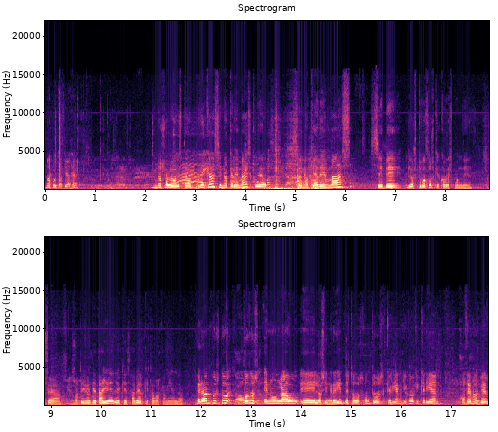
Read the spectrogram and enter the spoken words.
más puntuación, ¿eh? No solo está rica, sino que además, cuidado, sino que además se ve los trozos que corresponden. O sea, hemos tenido el detalle de que saber qué estamos comiendo. Pero han puesto todos en un lado eh, los ingredientes todos juntos. Querían, yo creo que querían hacernos ver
